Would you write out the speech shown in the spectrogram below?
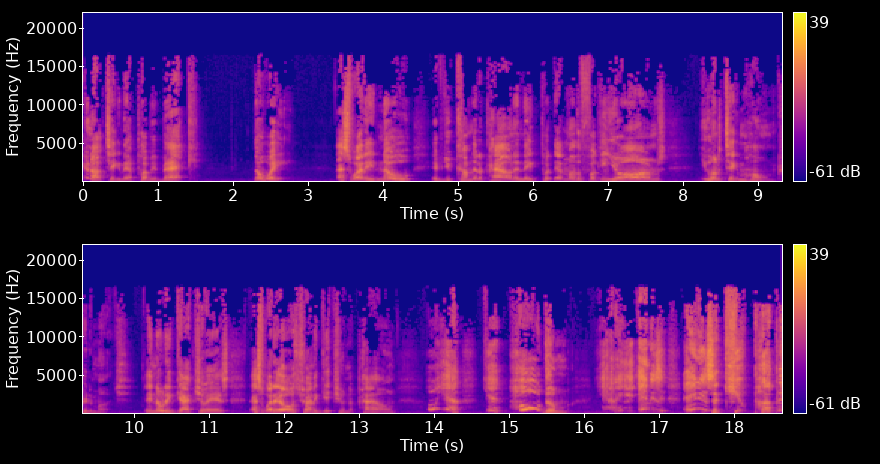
you're not taking that puppy back. No way. That's why they know if you come to the pound and they put that motherfucker in your arms, you're going to take them home, pretty much. They know they got your ass. That's why they're always trying to get you in the pound. Oh, yeah, yeah, hold them. Yeah, and he's, and he's a cute puppy.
